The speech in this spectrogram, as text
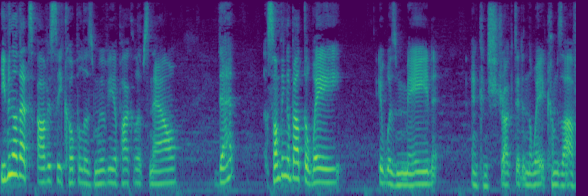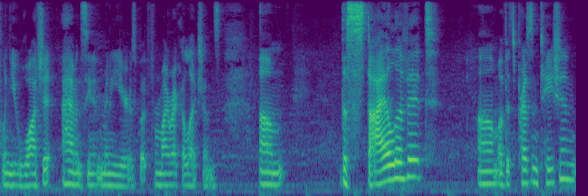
Even though that's obviously Coppola's movie Apocalypse Now, that something about the way it was made and constructed and the way it comes off when you watch it. I haven't seen it in many years, but from my recollections, um, the style of it, um, of its presentation,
